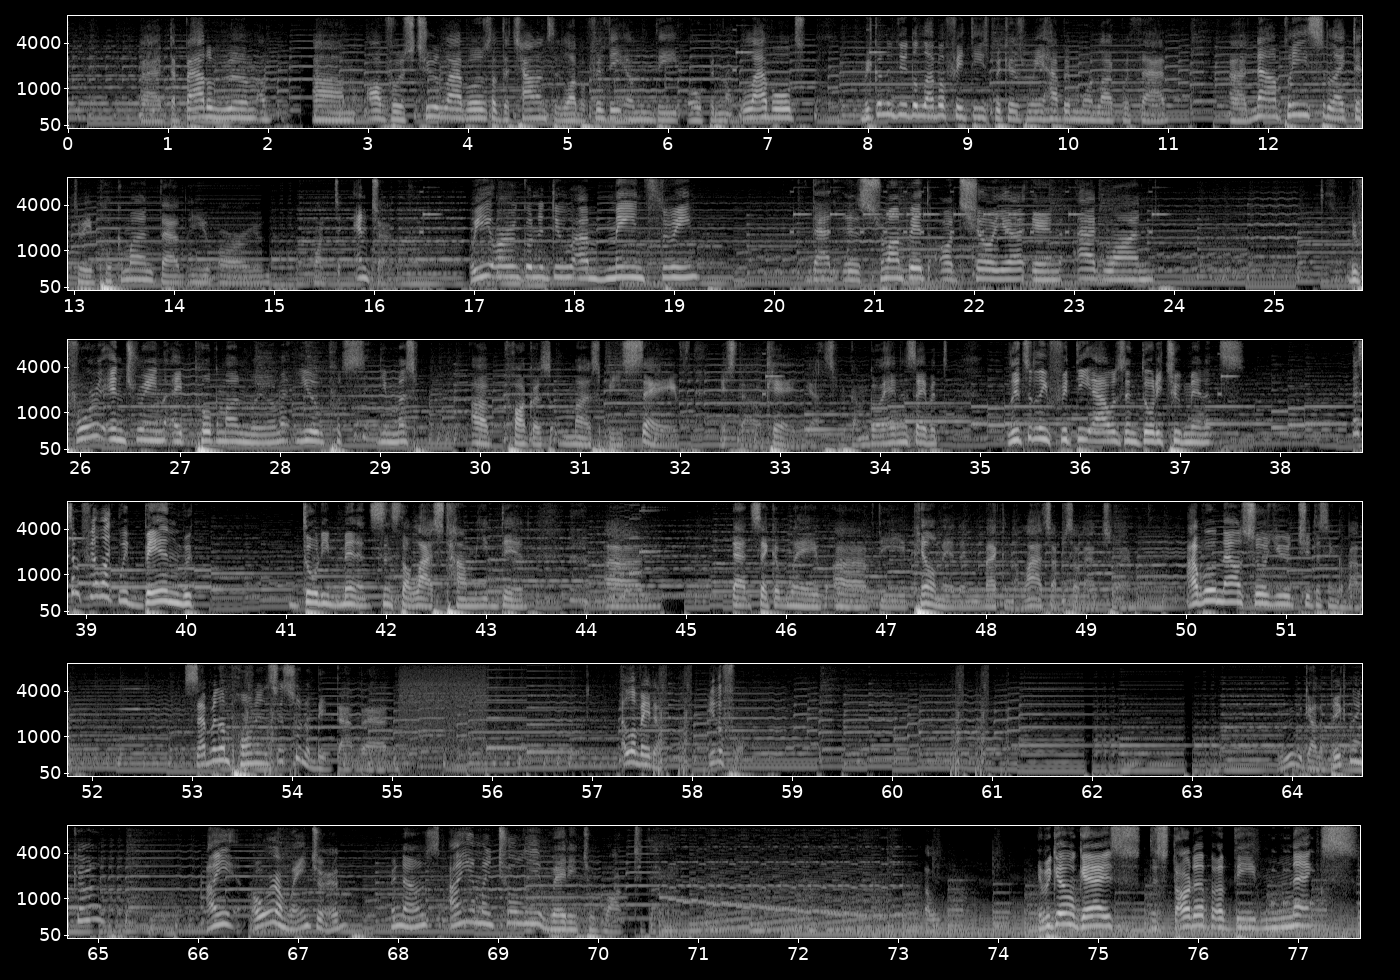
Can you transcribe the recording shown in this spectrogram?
Uh, the battle room um, offers two levels of the challenge, the level 50 and the open levels. We're gonna do the level 50s because we have bit more luck with that. Uh, now, please select the three Pokemon that you are want to enter. We are gonna do a main three that is Swampert, Altaria, and Aggron. Before entering a Pokemon room, you you must uh, progress must be saved. Is that okay? Yes, we're gonna go ahead and save it. Literally 50 hours and 32 minutes. Doesn't feel like we've been with 30 minutes since the last time we did uh, that second wave of the pyramid and back in the last episode actually. I will now show you to the single battle. Seven opponents, it shouldn't be that bad. Elevator, beautiful. Ooh, we got a picnic? I, or a ranger. Who knows? I am totally ready to walk today. Oh. Here we go, guys. The startup of the next,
